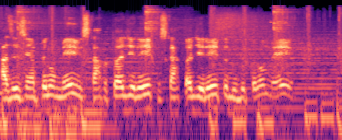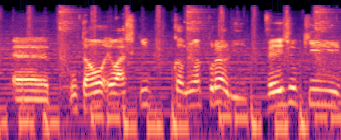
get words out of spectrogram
às vezes ia pelo meio, Scarpa pela direita, Scarpa pela direita, Dudu pelo meio. É, então eu acho que o caminho é por ali. Vejo que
